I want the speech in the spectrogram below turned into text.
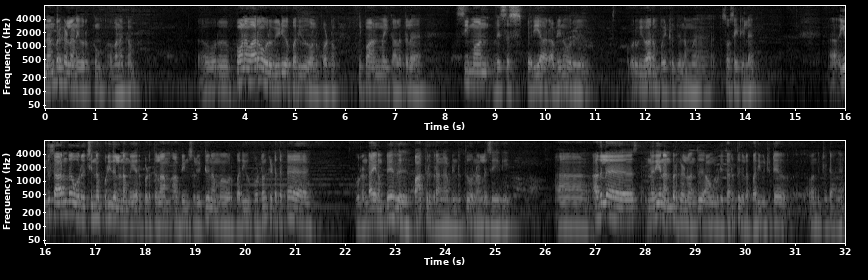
நண்பர்கள் அனைவருக்கும் வணக்கம். ஒரு போன வாரம் ஒரு வீடியோ பதிவு ஒன்று போட்டோம். இப்போ அண்மை காலத்தில் சீமான் வெசஸ் பெரியார் அப்படின்னு ஒரு ஒரு விவாதம் போயிட்டுருக்கு நம்ம சொசைட்டியில் இது சார்ந்த ஒரு சின்ன புரிதலை நம்ம ஏற்படுத்தலாம் அப்படின்னு சொல்லிட்டு நம்ம ஒரு பதிவு போட்டோம். கிட்டத்தட்ட ஒரு ரெண்டாயிரம் பேர் பார்த்துருக்குறாங்க அப்படின்றது ஒரு நல்ல செய்தி. அதில் நிறைய நண்பர்கள் வந்து அவங்களுடைய கருத்துக்களை பதிவிட்டுட்டே வந்துட்டுருக்காங்க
